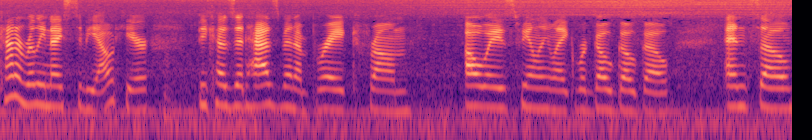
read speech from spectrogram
kind of really nice to be out here because it has been a break from always feeling like we're go go go. And so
